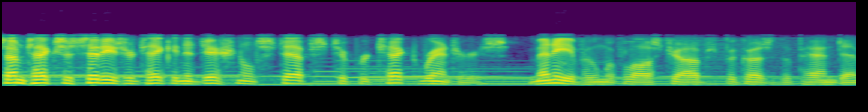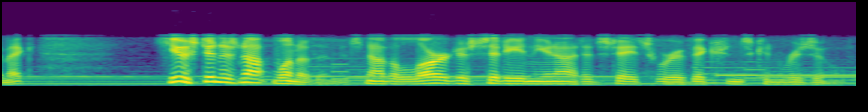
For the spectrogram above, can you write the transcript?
Some Texas cities are taking additional steps to protect renters, many of whom have lost jobs because of the pandemic. Houston is not one of them. It's now the largest city in the United States where evictions can resume.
